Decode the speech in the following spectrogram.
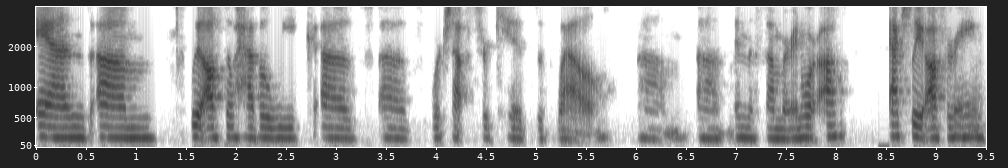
And um, we also have a week of, of workshops for kids as well um, um, in the summer. And we're actually offering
